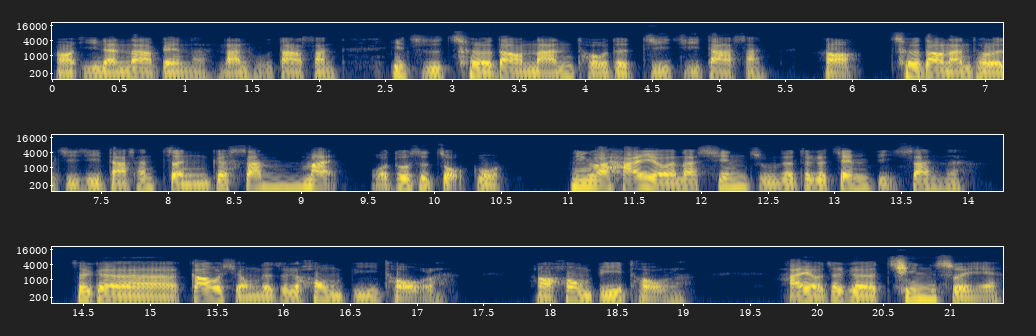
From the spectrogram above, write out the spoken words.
啊，宜兰那边呢，南湖大山一直测到南头的吉吉大山啊，测到南头的吉吉大山，整个山脉我都是走过。另外还有呢，新竹的这个尖鼻山呢。这个高雄的这个凤鼻头了，啊，凤鼻头了，还有这个清水啊，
